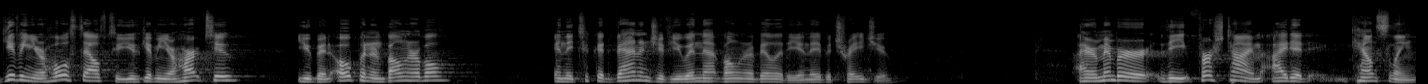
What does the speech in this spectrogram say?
given your whole self to, you've given your heart to, you've been open and vulnerable, and they took advantage of you in that vulnerability and they betrayed you. I remember the first time I did counseling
